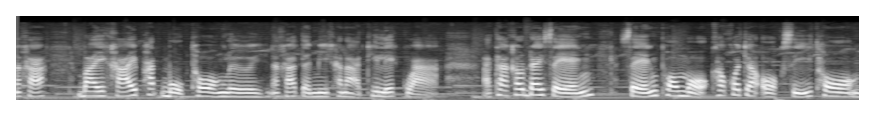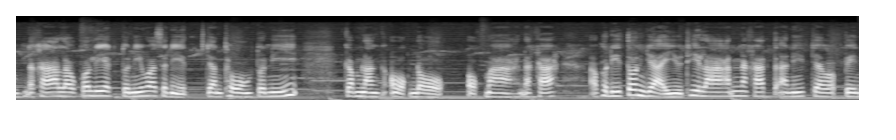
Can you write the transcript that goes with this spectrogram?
นะคะ ใบคล้ายพัดโบกทองเลยนะคะ แต่มีขนาดที่เล็กกว่า ถ้าเขาได้แสงแสงพอเหมาะเขาก็จะออกสีทองนะคะ เราก็เรียกตัวนี้ว่าเสน่ห์จันทองตัวนี้กำลังออกดอกออกมานะคะอาพอดีต้นใหญ่อยู่ที่ร้านนะคะ อันนี้จะเป็น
